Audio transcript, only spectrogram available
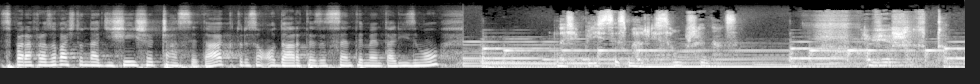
sparafrazować to na dzisiejsze czasy, tak, które są odarte ze sentymentalizmu. Nasi bliscy zmarli są przy nas. Nie wierzę w to.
